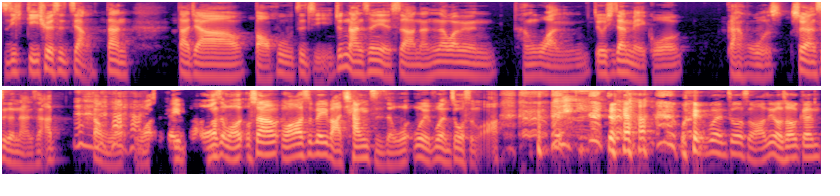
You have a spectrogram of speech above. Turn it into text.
的的确是这样，但大家保护自己，就男生也是啊，男生在外面很晚，尤其在美国。干我虽然是个男生啊，但我我要是背，我要是我我虽然我要是被一把枪指着我，我也不能做什么啊。对 对啊，我也不能做什么啊。就有时候跟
